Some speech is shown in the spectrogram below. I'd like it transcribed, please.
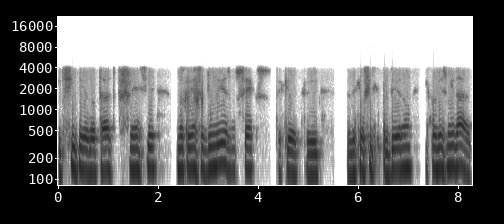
e decidem adotar de preferência uma criança do mesmo sexo daquele, que, daquele filho que perderam e com a mesma idade.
